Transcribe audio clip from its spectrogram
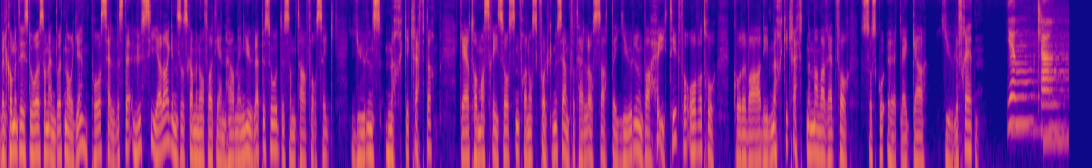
Velkommen til Historie som endret Norge. På selveste Lucia-dagen så skal vi nå få et gjenhør med en juleepisode som tar for seg julens mørke krefter. Geir Thomas Risaasen fra Norsk Folkemuseum forteller oss at julen var høytid for overtro, hvor det var de mørke kreftene man var redd for som skulle ødelegge julefreden. Gjenklang.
